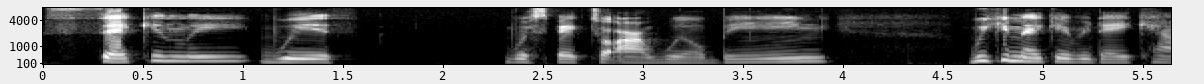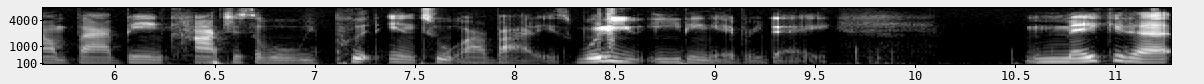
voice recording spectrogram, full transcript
Secondly, with respect to our well being, we can make every day count by being conscious of what we put into our bodies. What are you eating every day? Make it a,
